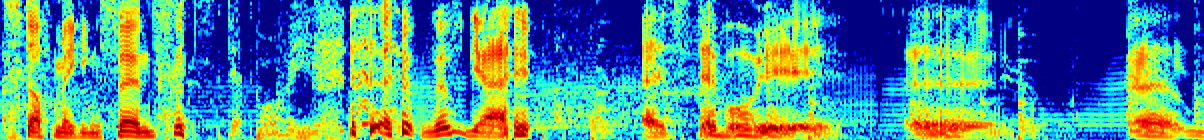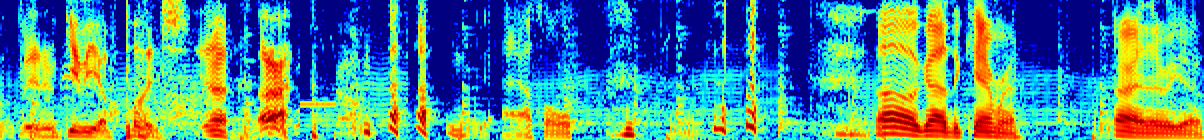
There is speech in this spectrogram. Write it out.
stuff making sense. Step over here. this guy. Step over here. Uh, uh, better give me a punch. Uh, ah. Asshole. oh god, the camera. All right, there we go.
